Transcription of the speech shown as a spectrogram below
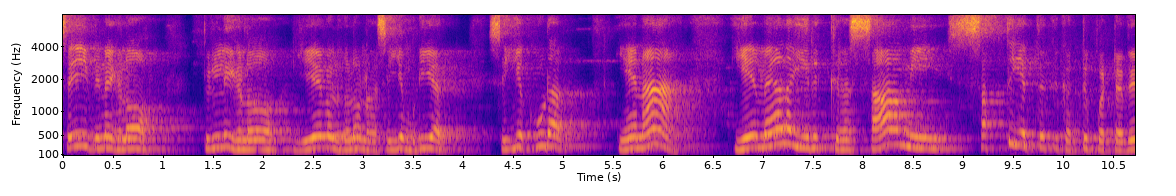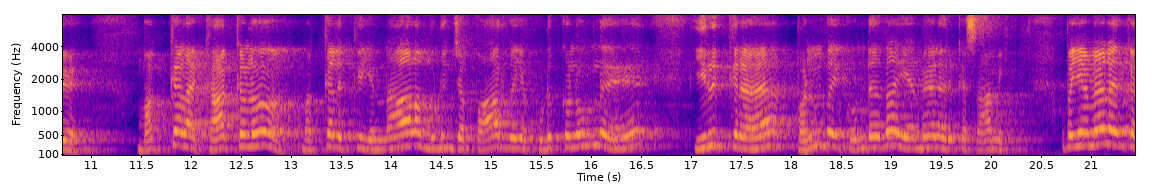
செய் வினைகளோ பிள்ளைகளோ ஏவல்களோ நான் செய்ய முடியாது. செய்யக்கூடாது. ஏன்னா என் மேலே இருக்கிற சாமி சத்தியத்துக்கு கட்டுப்பட்டது. மக்களை காக்கணும் மக்களுக்கு என்னால் முடிஞ்ச பார்வையை கொடுக்கணும்னு இருக்கிற பண்பை கொண்டது தான் என் மேலே இருக்க சாமி. அப்போ என் மேலே இருக்க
